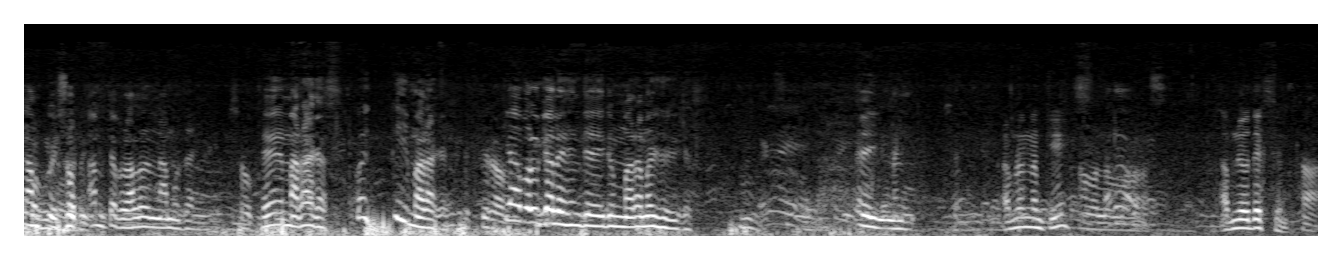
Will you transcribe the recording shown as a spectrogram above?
নাম কই সবই আমি তো ভালো নামও জানি। হে মারা গেছে। কই কি মারা গেছে? কেবল গেলে হিন্দে এইরকম মারামারি হয়ে গেছে। এই মানে আপনার নাম কি? আমার নাম মহারাজ আপনিও দেখছেন? হ্যাঁ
